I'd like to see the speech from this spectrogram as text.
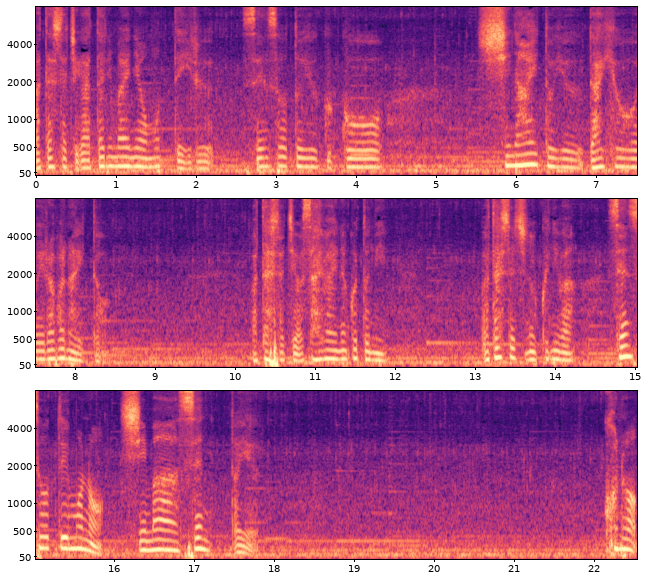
私たちが当たり前に思っている戦争という愚行をしないという代表を選ばないと私たちは幸いなことに私たちの国は戦争というものをしませんというこの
